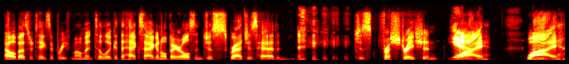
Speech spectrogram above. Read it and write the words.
Alabaster takes a brief moment to look at the hexagonal barrels and just scratch his head and just frustration. Yeah. Why? Why?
